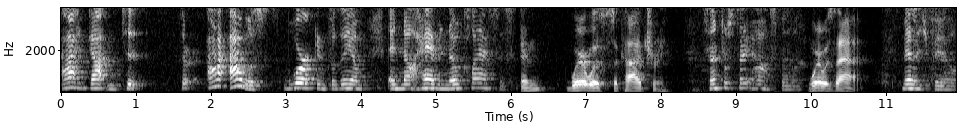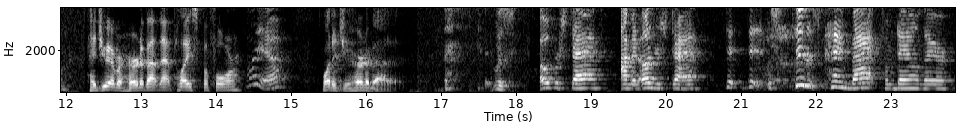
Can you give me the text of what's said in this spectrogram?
I had gotten to, I, I was working for them and not having no classes. And where was psychiatry? Central State Hospital, Where was that? Milledgeville. Had you ever heard about that place before? Oh yeah, What had you heard about it? it was overstaffed. I mean understaffed. The, the students came back from down there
